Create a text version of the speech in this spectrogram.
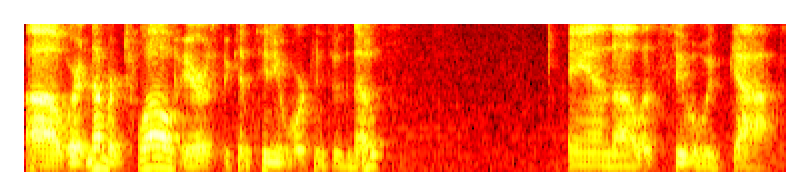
Uh, we're at number 12 here as we continue working through the notes. And uh, let's see what we've got.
